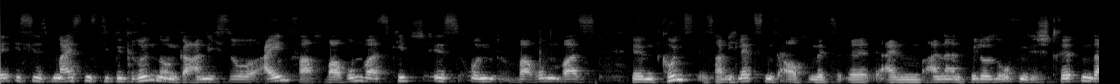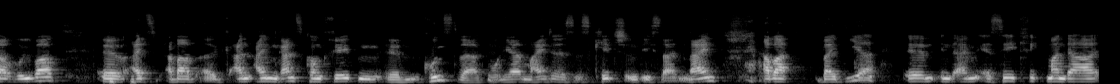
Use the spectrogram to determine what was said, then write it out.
ist es meistens die Begründung gar nicht so einfach, warum was Kitsch ist und warum was ähm, Kunst ist. Habe ich letztens auch mit äh, einem anderen Philosophen gestritten darüber. Äh, als, aber äh, an einem ganz konkreten ähm, Kunstwerk, wo er meinte, es ist Kitsch und ich sage nein. Aber bei dir in deinem Essay kriegt man da,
